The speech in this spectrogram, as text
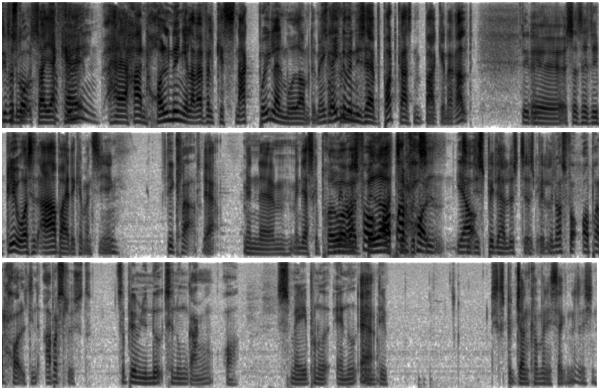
Det så, forstår du, så jeg kan have, har en holdning, eller i hvert fald kan snakke på en eller anden måde om dem. Ikke? Og ikke Selvfølgelig. nødvendigvis her på podcasten, men bare generelt. Det det. Øh, så, så det bliver jo også et arbejde, kan man sige. Ikke? det er klart. Ja. Men, øh, men jeg skal prøve Men at for være at bedre til at få opretholde- tid Ja, til de spil, jeg har lyst til at Det det. spille. Men også for at opretholde din arbejdsløst, så bliver man jo nødt til nogle gange at smage på noget andet Ja. end det. Vi skal spille John Company Second Edition.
